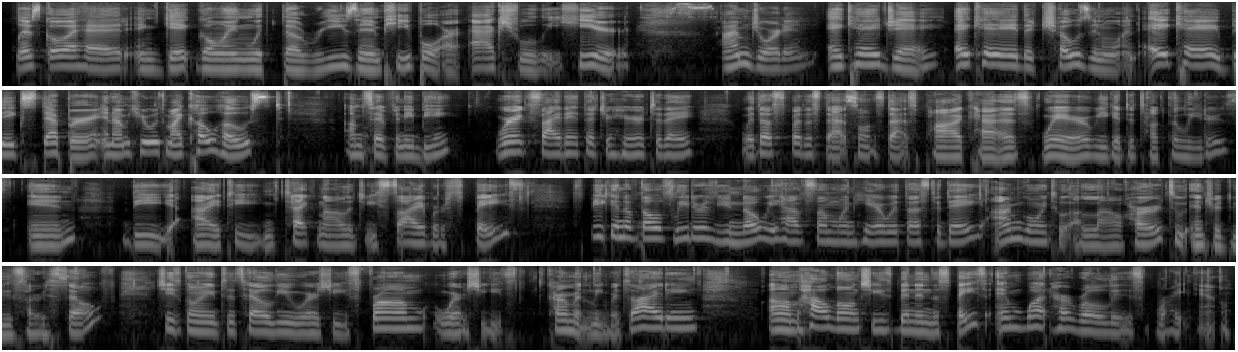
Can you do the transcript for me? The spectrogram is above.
let's go ahead and get going with the reason people are actually here. I'm Jordan, aka Jay, aka the chosen one, aka Big Stepper, and I'm here with my co-host. I'm Tiffany B. We're excited that you're here today with us for the Stats on Stats podcast, where we get to talk to leaders in the IT, technology, cyberspace. Speaking of those leaders, you know we have someone here with us today. I'm going to allow her to introduce herself. She's going to tell you where she's from, where she's currently residing, um, how long she's been in the space, and what her role is right now.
